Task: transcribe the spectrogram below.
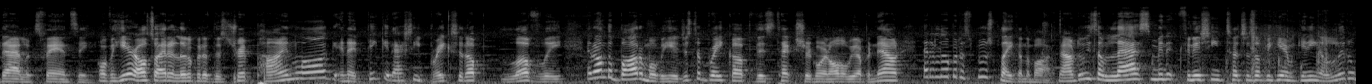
That looks fancy. Over here, I also added a little bit of the strip pine log, and I think it actually breaks it up lovely. And on the bottom over here, just to break up this texture going all the way up and down, add a little bit of spruce plank on the bottom. Now I'm doing some last minute finishing touches over here. I'm getting a little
